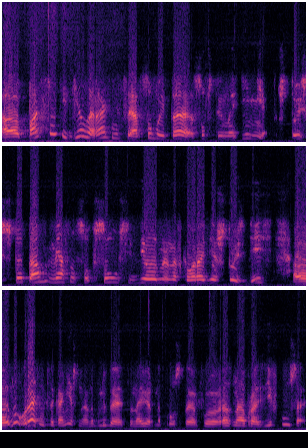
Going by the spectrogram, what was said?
А, по сути дела, разницы особой-то, собственно, и нет. То есть, что там мясо в соусе сделанное на сковороде, что здесь. А, ну, разница, конечно, наблюдается, наверное, просто в разнообразии вкуса.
